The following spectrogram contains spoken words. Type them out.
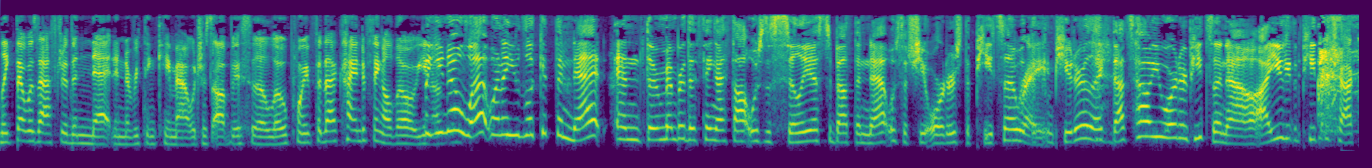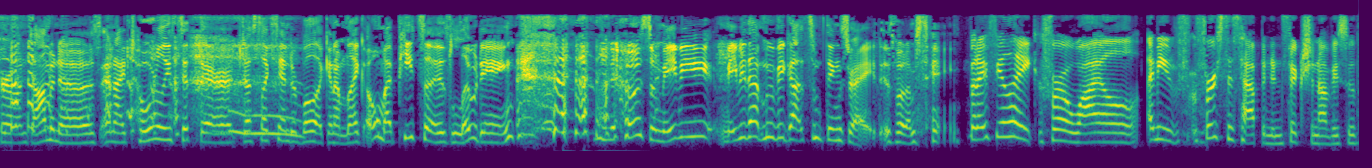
like that was after the net and everything came out, which was obviously a low point for that kind of thing. Although you But know, you know what? When you look at the net, and the, remember the thing I thought was the silliest about the net was that she orders the pizza with the Right. computer. Like that's how you order pizza now. I use the pizza tracker on Domino's, and I totally sit there just like Sandra Bullock, and I'm like, oh, my pizza is loading. you know, so maybe maybe that movie got some things right, is what I'm saying. But I feel like for a while, I mean, f- first this happened in fiction, obviously with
